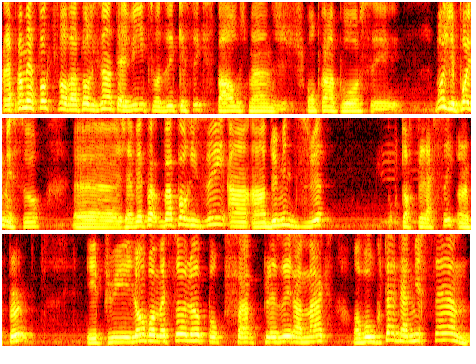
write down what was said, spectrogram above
la première fois que tu vas vaporiser dans ta vie, tu vas dire qu'est-ce qui se passe, man? Je, comprends pas. C'est. Moi, j'ai pas aimé ça. Euh, j'avais vaporisé en, 2018 pour te replacer un peu. Et puis là, on va mettre ça là pour faire plaisir à Max. On va goûter de la myrcène.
